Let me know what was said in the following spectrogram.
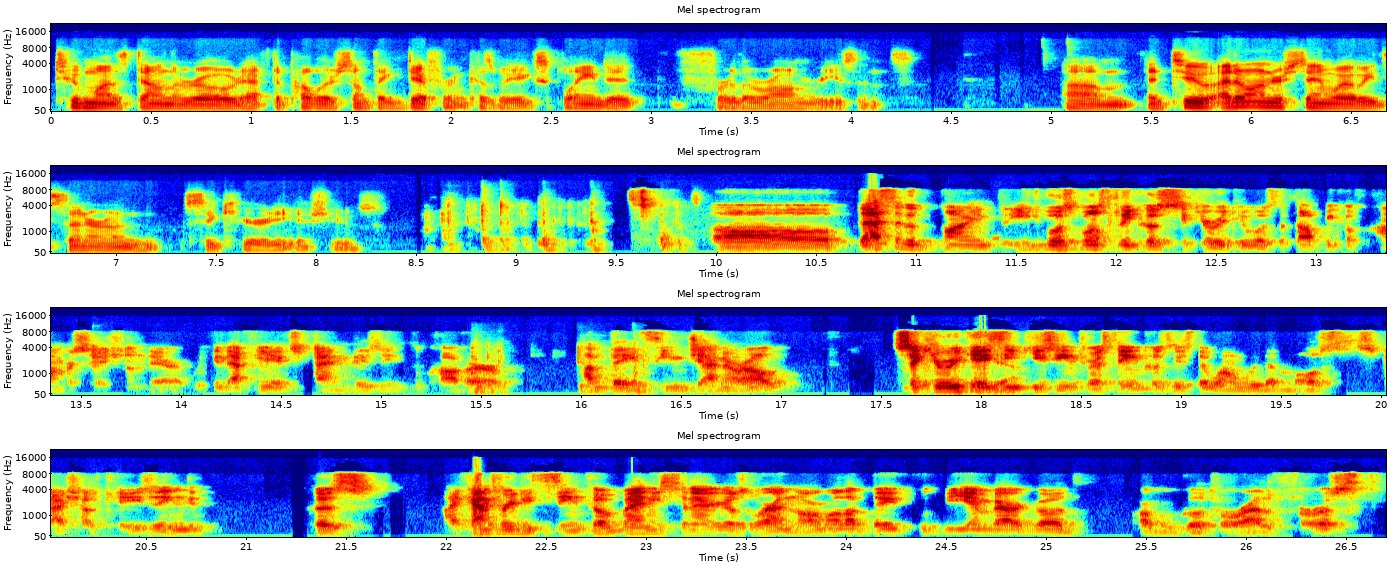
two months down the road have to publish something different because we explained it for the wrong reasons. Um, and two i don't understand why we'd center on security issues. Uh, that's a good point. It was mostly because security was the topic of conversation there. We can definitely expand this into cover updates in general. Security i think is interesting because it's the one with the most special casing because I can't really think of many scenarios where a normal update would be embargoed or would go to RHEL first.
